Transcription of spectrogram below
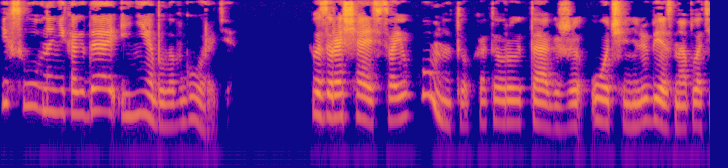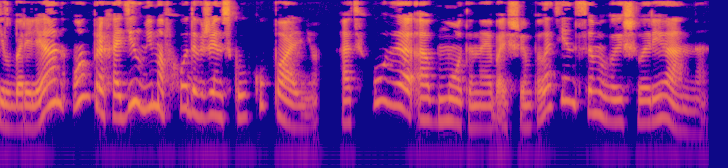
Их словно никогда и не было в городе. Возвращаясь в свою комнату, которую также очень любезно оплатил Барелиан, он проходил мимо входа в женскую купальню, откуда, обмотанная большим полотенцем, вышла Рианна.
